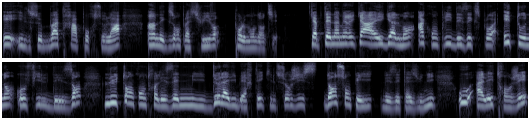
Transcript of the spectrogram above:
et il se battra pour cela. Un exemple à suivre pour le monde entier. Captain America a également accompli des exploits étonnants au fil des ans, luttant contre les ennemis de la liberté qu'ils surgissent dans son pays, les États-Unis, ou à l'étranger.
